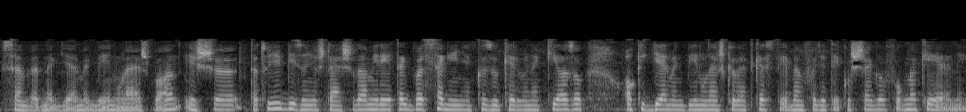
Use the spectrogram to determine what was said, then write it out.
szenvednek gyermekbénulásban, és tehát, hogy egy bizonyos társadalmi rétegből szegények közül kerülnek ki azok, akik gyermekbénulás következtében fogyatékossággal fognak élni.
